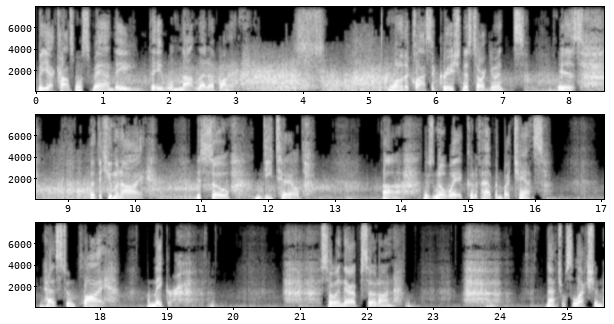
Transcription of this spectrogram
But yeah, Cosmos, man, they they will not let up on it. One of the classic creationist arguments is that the human eye is so detailed uh, there's no way it could have happened by chance. It has to imply a maker. So, in their episode on natural selection,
